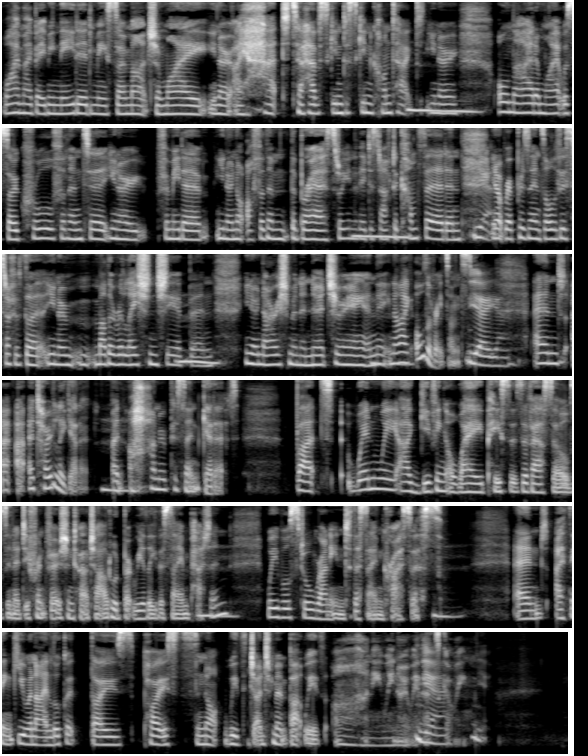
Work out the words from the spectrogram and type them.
why my baby needed me so much and why, you know, I had to have skin to skin contact, you know, mm. all night and why it was so cruel for them to, you know, for me to, you know, not offer them the breast or, you know, they're just after mm. comfort and, Yeah. you know, it represents all of this stuff of the, you know, mother relationship mm. and, you know, nourishment and nurturing and, you know, like all the reasons. Yeah, yeah. And I, I, I totally get it. I a hundred percent get it. But when we are giving away pieces of ourselves in a different version to our childhood, but really the same pattern, mm. we will still run into the same crisis. Mm. And I think you and I look at those posts not with judgment, but with, oh, honey, we know where that's Yeah. going. Yeah.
